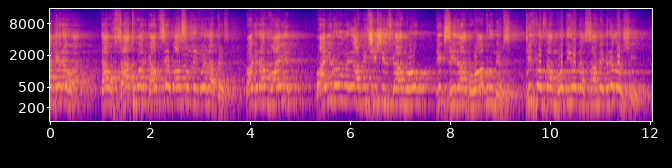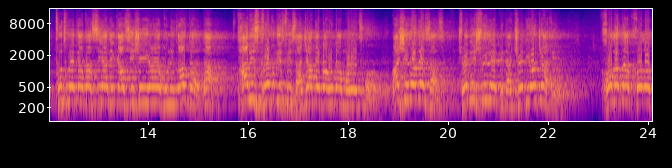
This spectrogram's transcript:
აგერავა და გზად ვარ გავცე პასუხი ყველაფერს, მაგრამ ვაი ვაი რომ ამის შიშის გამო იქ ზიდან მოაბრუნებს თითქოს და მოდიოდა სამეგრელოში. 15000-იანი კაცი შეიარაღული ყავდა და თავის ქვეყნისთვის აჯანყება უნდა მოეწყო. მაშინ როდესაც ჩვენი შვილები და ჩვენი ოჯახი ხოლოდ და ხოლოდ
